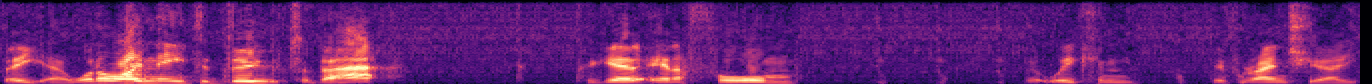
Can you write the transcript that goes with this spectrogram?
theta. What do I need to do to that to get it in a form that we can differentiate?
